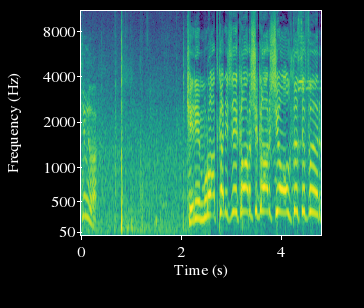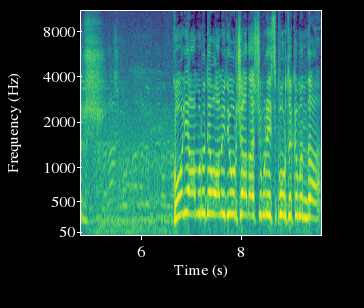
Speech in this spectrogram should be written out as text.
Şimdi bak. Kerim Murat kaleciye karşı karşıya 6-0. Gol yağmuru devam ediyor Çağdaş Cumhuriyet Spor takımında.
